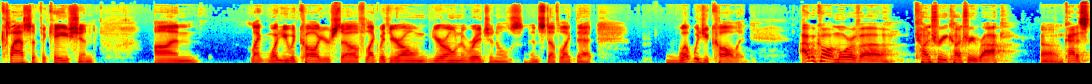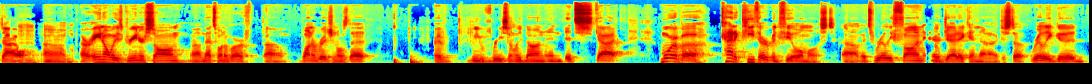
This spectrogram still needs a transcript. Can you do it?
classification on like what you would call yourself, like with your own your own originals and stuff like that, what would you call it? I would call it more of a country country rock um, kind of style. Um, our "Ain't Always Greener" song um, that's one of our uh, one originals that have, we've recently done, and it's got more of a kind of Keith Urban feel almost. Um, it's really fun, energetic, and uh, just a really good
